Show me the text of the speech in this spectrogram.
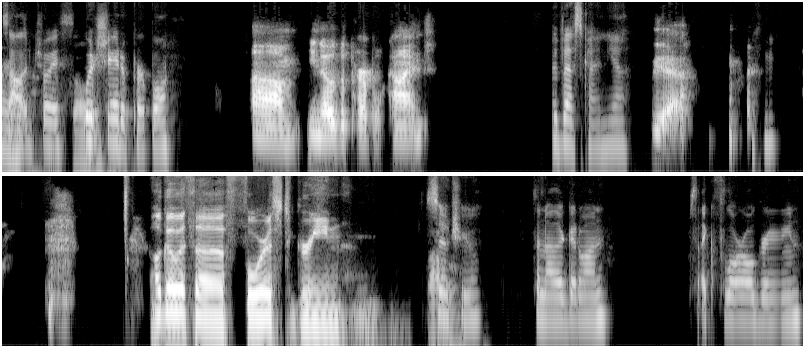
Solid choice. Solid. What shade of purple? Um, you know the purple kind. The best kind. Yeah. Yeah. I'll go with uh, forest green. So true. It's another good one. It's like floral green.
